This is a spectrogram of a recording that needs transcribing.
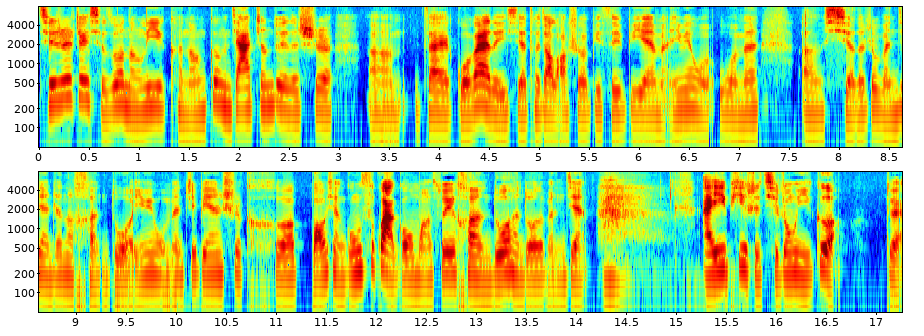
其实这写作能力可能更加针对的是，嗯，在国外的一些特教老师和 BCBA 们，因为我我们嗯写的这文件真的很多，因为我们这边是和保险公司挂钩嘛，所以很多很多的文件，IEP 是其中一个，对。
